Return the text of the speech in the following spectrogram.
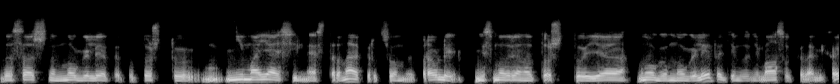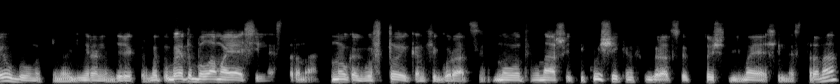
достаточно много лет, это то, что не моя сильная сторона операционное управление. Несмотря на то, что я много-много лет этим занимался, вот когда Михаил был, например, генеральным директором, это, это была моя сильная сторона, но как бы в той конфигурации. Но вот в нашей текущей конфигурации это точно не моя сильная сторона.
